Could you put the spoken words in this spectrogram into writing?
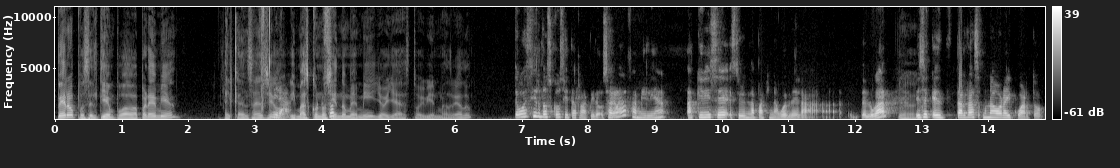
Pero pues el tiempo apremia, el cansancio, Mira, y más conociéndome a mí, yo ya estoy bien madreado. Te voy a decir dos cositas rápido. Sagrada Familia, aquí dice, estoy en la página web de la, del lugar, Ajá. dice que tardas una hora y cuarto.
